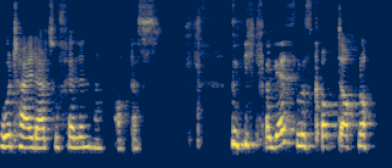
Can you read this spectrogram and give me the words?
Urteil dazu fällen. Auch das nicht vergessen, es kommt auch noch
